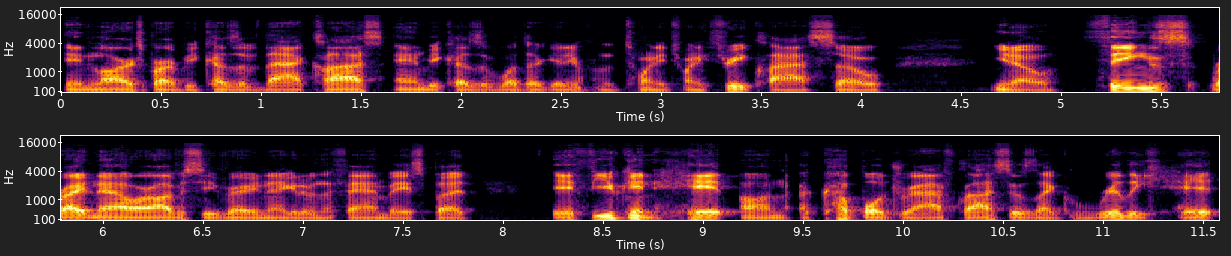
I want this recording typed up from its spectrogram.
in large part because of that class and because of what they're getting from the 2023 class. So, you know, things right now are obviously very negative in the fan base, but if you can hit on a couple draft classes, like really hit,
